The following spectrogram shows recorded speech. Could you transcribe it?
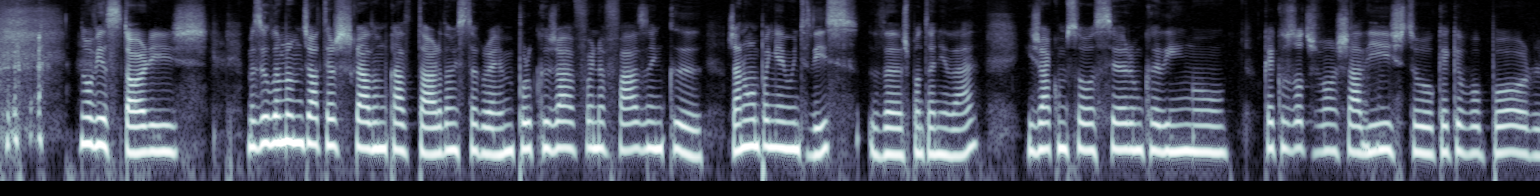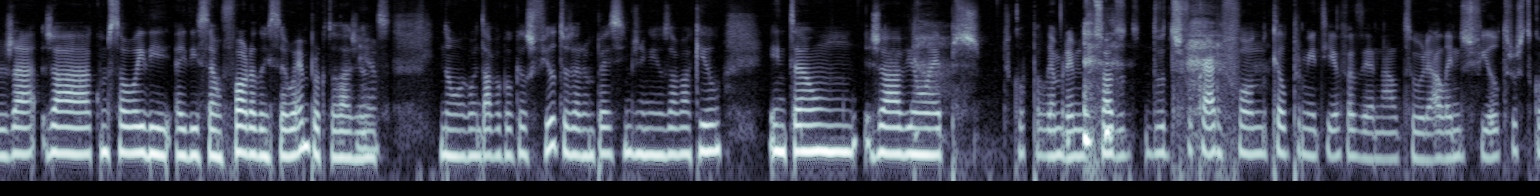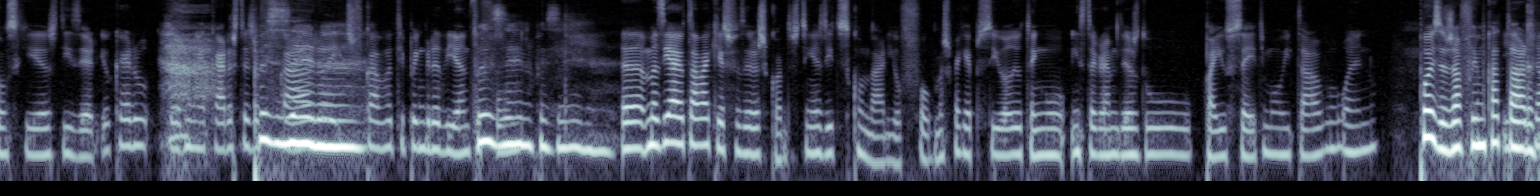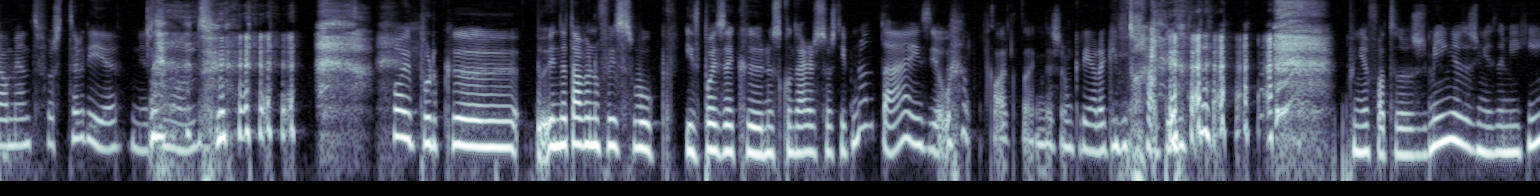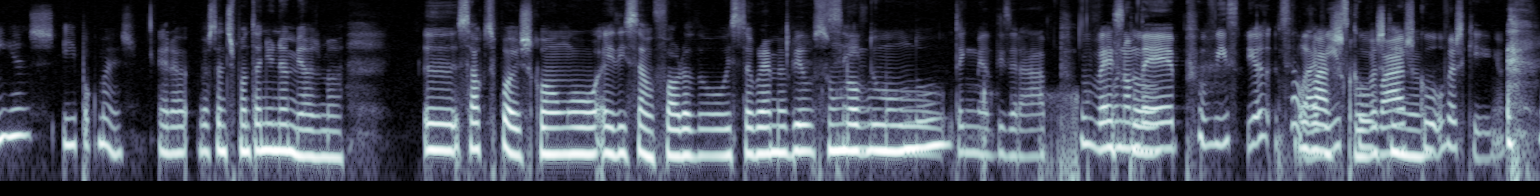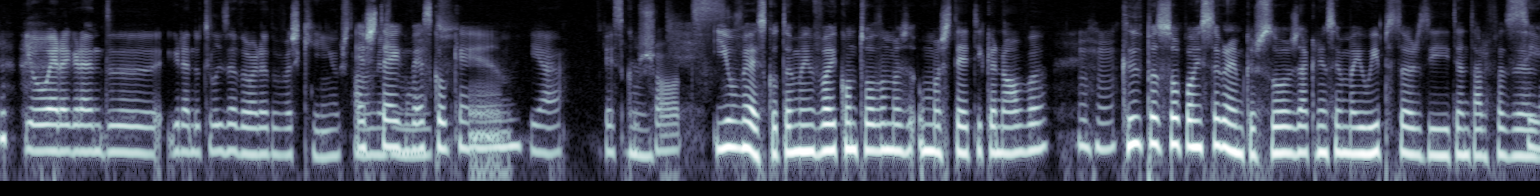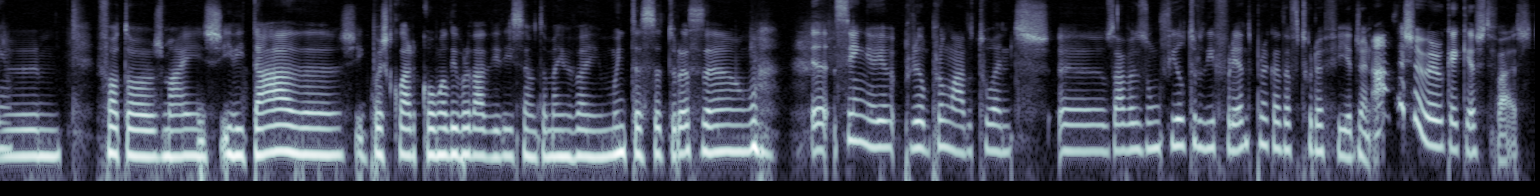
não havia stories, mas eu lembro-me de já ter chegado um bocado tarde ao Instagram, porque já foi na fase em que já não apanhei muito disso, da espontaneidade, e já começou a ser um bocadinho o que é que os outros vão achar uhum. disto, o que é que eu vou pôr. Já, já começou a, edi a edição fora do Instagram, porque toda a gente yeah. não aguentava com aqueles filtros, eram péssimos, ninguém usava aquilo. Então já haviam apps Desculpa, lembrei-me só do, do, desfocar fundo que ele permitia fazer na altura. Além dos filtros, tu conseguias dizer eu quero que a minha cara esteja pois focada era. e desfocava tipo em gradiente. Pois era, pois era. Uh, mas yeah, eu estava aqui a fazer as contas, tinhas dito secundário, eu fogo, mas como é que é possível? Eu tenho Instagram desde o pai o sétimo ou oitavo ano. Pois, eu já fui um bocado tarde. E realmente foste tardia neste mundo. Foi porque eu ainda estava no Facebook e depois é que no secundário as pessoas tipo, não tens? E eu, claro que tenho, deixa-me criar aqui muito rápido. Punha fotos minhas, das minhas amiguinhas e pouco mais. Era bastante espontâneo na mesma. Uh, só que depois, com o, a edição fora do Instagram, abriu-se um novo do... mundo. Tenho medo de dizer a app. O, Vesco. o nome da app, o, Vis... eu, sei o lá, Vasco, Visco, o o Vasquinho. Vasco, o Vasquinho. eu era grande, grande utilizadora do Vasquinho. Gostava Hashtag VescoCam. Yeah, Vesco Hum. Shots. E o Vesco também veio com toda uma, uma estética nova Uhum. que passou para o Instagram, que as pessoas já queriam ser meio hipsters e tentar fazer Sim. hum, fotos mais editadas e depois, claro, com a liberdade de edição também vem muita saturação. Uh, sim, eu por, por um lado, tu antes uh, usavas um filtro diferente para cada fotografia. De género, ah, deixa ver o que é que este faz.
